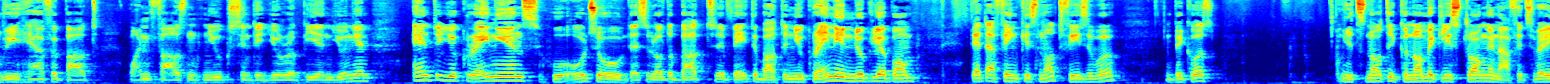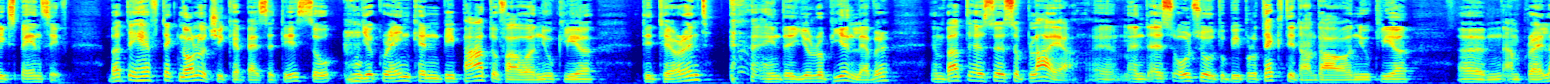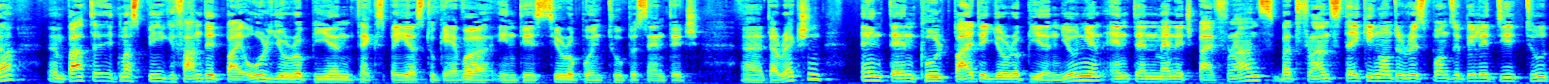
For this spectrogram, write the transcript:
We have about 1,000 nukes in the European Union. And the Ukrainians, who also, there's a lot about uh, debate about the Ukrainian nuclear bomb, that I think is not feasible because it's not economically strong enough. It's very expensive. But they have technology capacities, so Ukraine can be part of our nuclear deterrent in the European level, but as a supplier um, and as also to be protected under our nuclear um, umbrella. Um, but it must be funded by all European taxpayers together in this 0.2 percentage uh, direction and then pulled by the European Union and then managed by France, but France taking on the responsibility to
